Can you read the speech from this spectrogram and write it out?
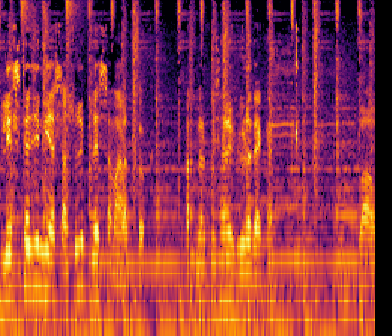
প্লেসটা যে নিয়ে আসে, আসলে প্লেসটা মারাত্মক। আপনার পিছনের ভিউটা দেখেন। ওয়াও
